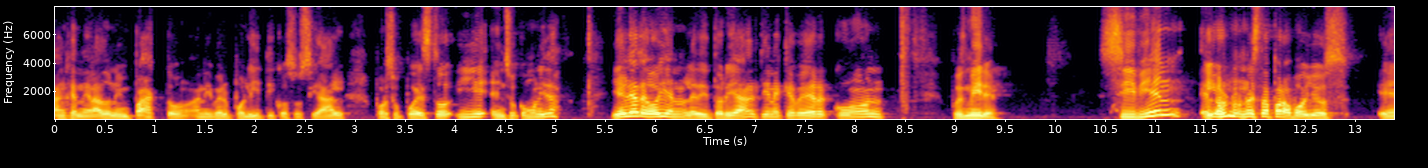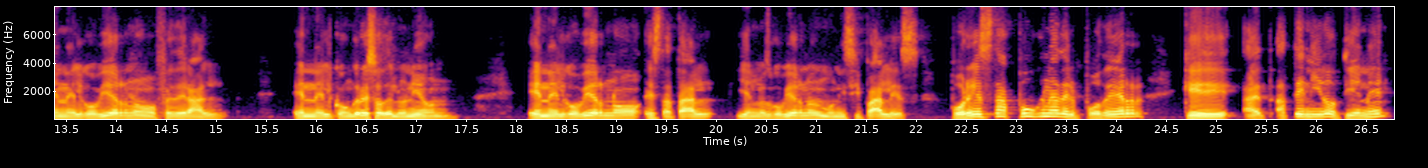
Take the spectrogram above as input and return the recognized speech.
han generado un impacto a nivel político, social, por supuesto, y en su comunidad. Y el día de hoy en la editorial tiene que ver con, pues mire, si bien el horno no está para bollos en el gobierno federal, en el Congreso de la Unión, en el gobierno estatal y en los gobiernos municipales, por esta pugna del poder que ha, tenido, tiene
